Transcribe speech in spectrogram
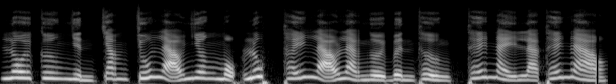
Lôi cương nhìn chăm chú lão nhân một lúc thấy lão là người bình thường, thế này là thế nào?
